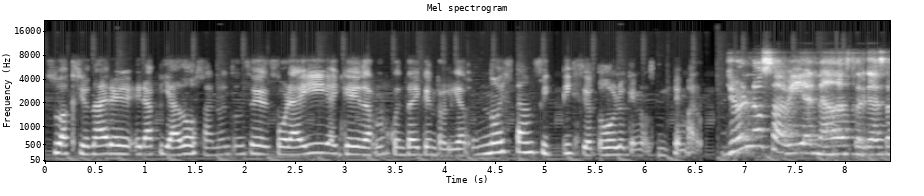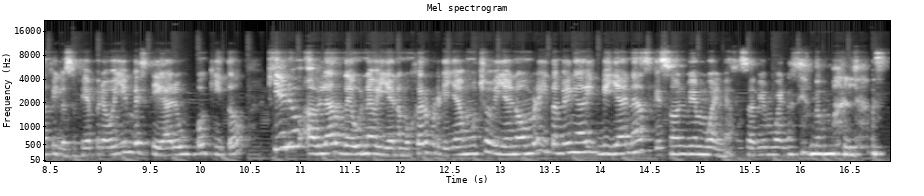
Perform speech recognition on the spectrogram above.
su accionar e- era piadosa, ¿no? Entonces, por ahí hay que darnos cuenta de que en realidad no es tan ficticio todo lo que nos dice Marvel. Yo no sabía nada acerca de esta filosofía, pero voy a investigar un poquito. Quiero hablar de una villana mujer, porque ya mucho villano hombre, y también hay villanas que son bien buenas, o sea, bien buenas siendo malas.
